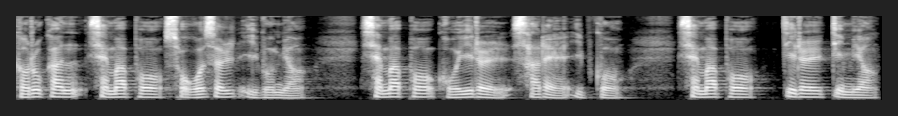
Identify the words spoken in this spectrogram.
거룩한 세마포 속옷을 입으며 세마포 고이를 살에 입고 세마포 띠를 띠며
